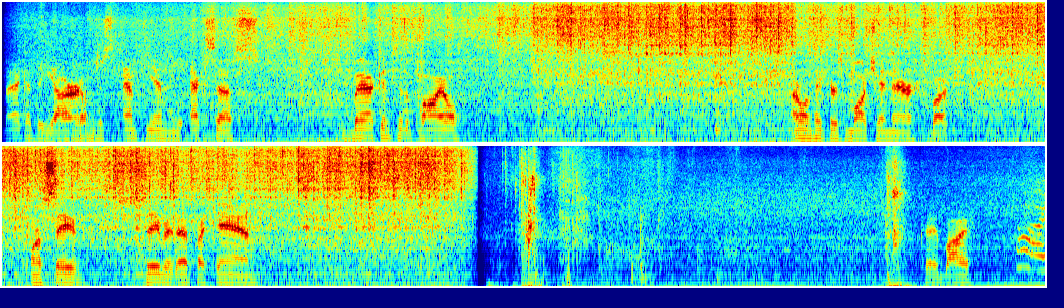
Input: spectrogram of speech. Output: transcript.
Back at the yard, I'm just emptying the excess back into the pile. I don't think there's much in there, but I want to save save it if I can. Okay, bye. Hi.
